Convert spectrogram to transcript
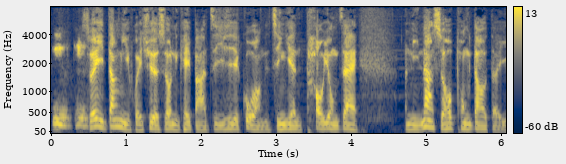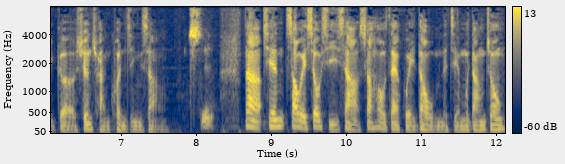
嗯嗯，所以当你回去的时候，你可以把自己一些过往的经验套用在你那时候碰到的一个宣传困境上。是，那先稍微休息一下，稍后再回到我们的节目当中。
